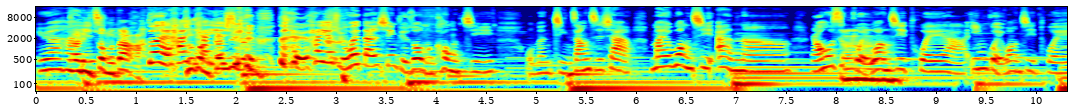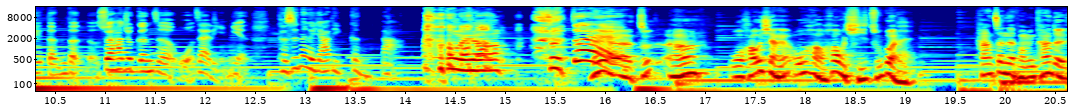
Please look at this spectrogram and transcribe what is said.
因为他压力这么大，对他他也许 对他也许会担心，比如说我们控机，我们紧张之下麦忘记按呐，然后是轨忘记推啊，音轨忘记推等等的，所以他就跟着我在里面。可是那个压力更大。对呀，这对主啊，我好想要，我好好奇，主管他站在旁边，他的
